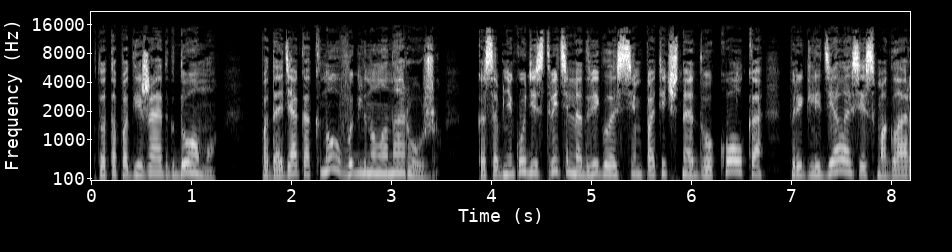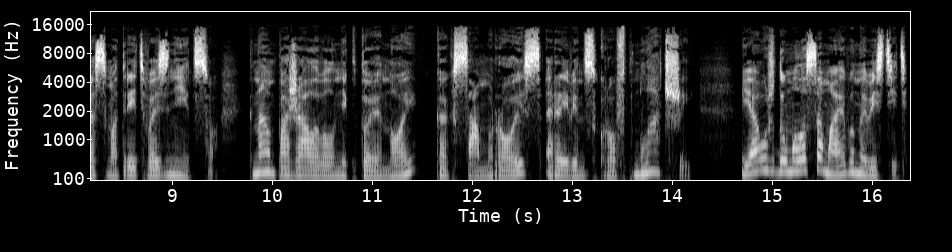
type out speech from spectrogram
кто-то подъезжает к дому». Подойдя к окну, выглянула наружу. К особняку действительно двигалась симпатичная двуколка, пригляделась и смогла рассмотреть возницу. К нам пожаловал никто иной, как сам Ройс Рейвенскрофт-младший. Я уж думала сама его навестить,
